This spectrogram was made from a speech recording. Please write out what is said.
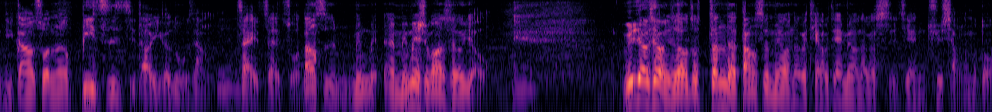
你刚刚说的那种逼自己到一个路上再再做？当时明媚呃明媚时光的时候有，嗯，微笑笑的时候就真的当时没有那个条件，没有那个时间去想那么多。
